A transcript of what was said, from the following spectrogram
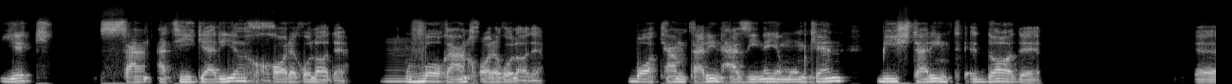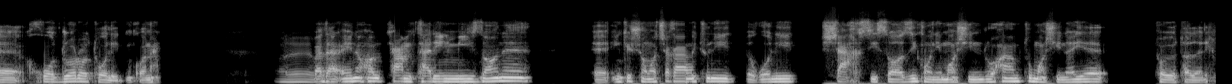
یک صنعتیگری خارق العاده واقعا خارق العاده با کمترین هزینه ممکن بیشترین تعداد خودرو رو تولید می‌کنه. آره و در عین حال کمترین میزان اینکه شما چقدر می‌تونید به قولی شخصی سازی کنی ماشین رو هم تو ماشین های تویوتا داریم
